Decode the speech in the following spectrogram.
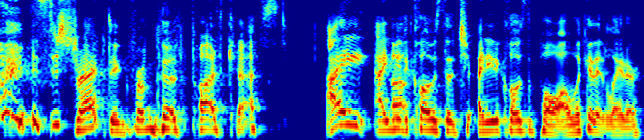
it's distracting from the podcast. I I need Uh, to close the I need to close the poll. I'll look at it later.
